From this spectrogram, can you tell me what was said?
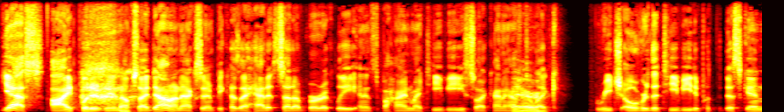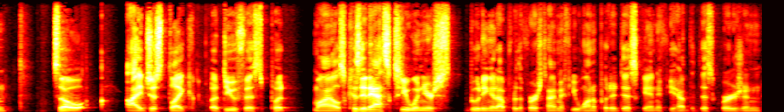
yes, I put it in upside down on accident because I had it set up vertically and it's behind my TV, so I kind of have to like reach over the TV to put the disc in. So I just like a doofus put Miles because it asks you when you're booting it up for the first time if you want to put a disc in, if you have the disc version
